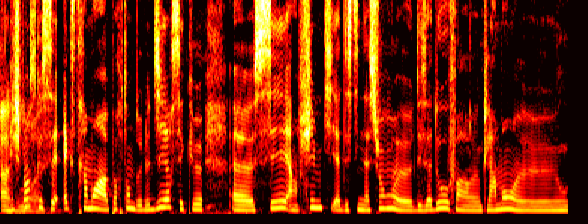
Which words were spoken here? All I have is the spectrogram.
Ah, Et je pense que c'est extrêmement important de le dire, c'est que euh, c'est un film qui est à destination euh, des ados, enfin, euh, clairement, euh,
